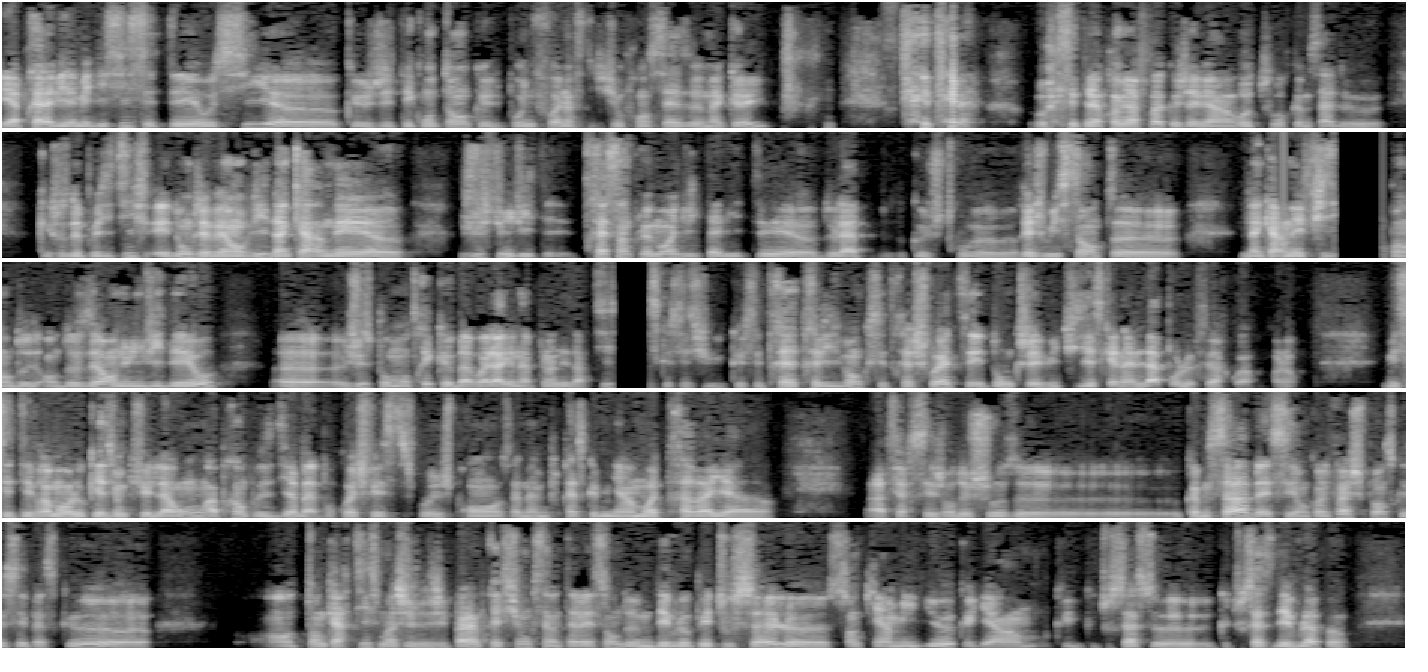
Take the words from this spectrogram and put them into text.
Et après la Villa Médicis, c'était aussi euh, que j'étais content que pour une fois l'institution française m'accueille. c'était la, première fois que j'avais un retour comme ça de quelque chose de positif, et donc j'avais envie d'incarner euh, juste une très simplement une vitalité euh, de la que je trouve euh, réjouissante, l'incarner physiquement pendant deux, en deux heures en une vidéo, juste pour montrer que bah voilà, il y en a plein des artistes que c'est que c'est très très vivant, que c'est très chouette, et donc j'avais utilisé ce canal-là pour le faire, quoi. Voilà. Mais c'était vraiment l'occasion qui fait le larron. Après, on peut se dire, bah, pourquoi je fais, je prends, ça m'a presque mis un mois de travail à, à faire ces genres de choses euh, comme ça. Bah, c'est encore une fois, je pense que c'est parce que euh, en tant qu'artiste, moi, j'ai pas l'impression que c'est intéressant de me développer tout seul euh, sans qu'il y ait un milieu, qu'il y a un, que, tout ça se, que tout ça se développe.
